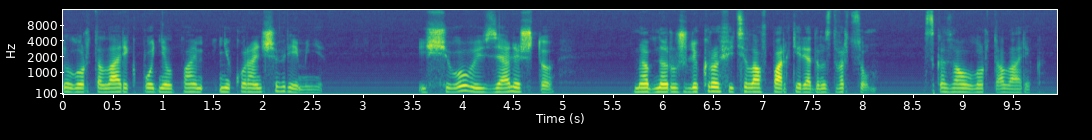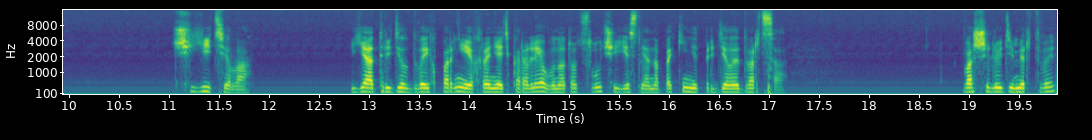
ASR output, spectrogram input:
и лорд Аларик поднял панику раньше времени. «Из чего вы взяли, что...» «Мы обнаружили кровь и тела в парке рядом с дворцом», — сказал лорд Аларик. «Чьи тела?» «Я отрядил двоих парней охранять королеву на тот случай, если она покинет пределы дворца». «Ваши люди мертвы?»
